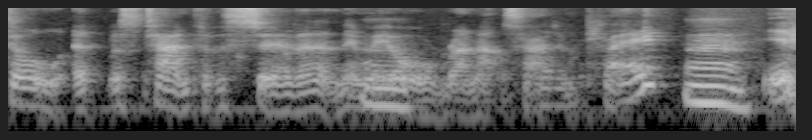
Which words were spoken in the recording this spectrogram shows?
until it was time for the sermon and then we all run outside and play. Yeah.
